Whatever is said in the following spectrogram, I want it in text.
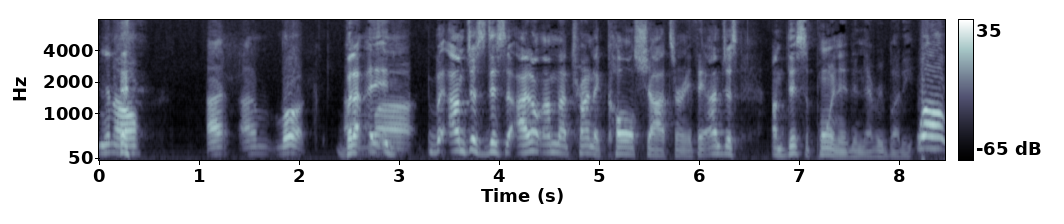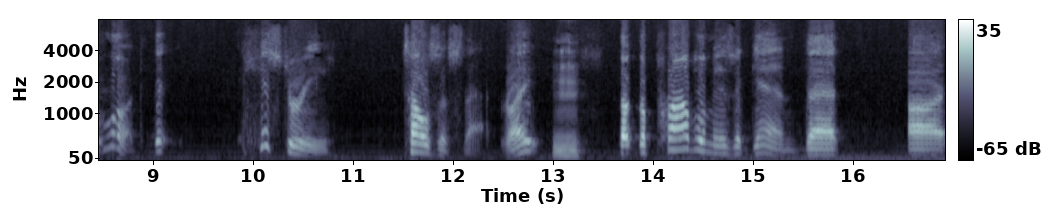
You know, I, am look, but I'm, I, uh, but I'm just dis. I don't. I'm not trying to call shots or anything. I'm just. I'm disappointed in everybody. Well, look, the, history tells us that, right? Mm-hmm. The the problem is again that uh,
